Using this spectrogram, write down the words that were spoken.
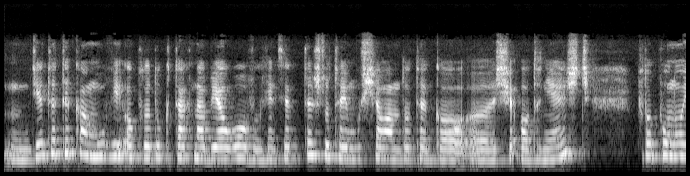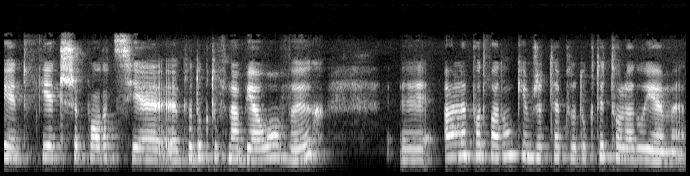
Dietetyka mówi o produktach nabiałowych, więc ja też tutaj musiałam do tego y, się odnieść proponuję dwie, trzy porcje e, produktów nabiałowych, e, ale pod warunkiem, że te produkty tolerujemy.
